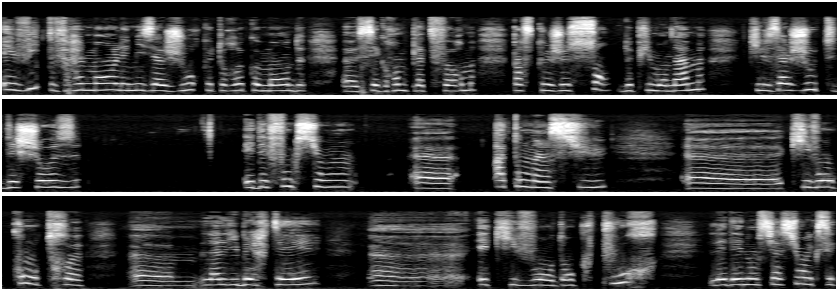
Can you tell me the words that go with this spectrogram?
Évite vraiment les mises à jour que te recommandent euh, ces grandes plateformes, parce que je sens depuis mon âme qu'ils ajoutent des choses et des fonctions euh, à ton insu euh, qui vont contre euh, la liberté et qui vont donc pour les dénonciations, etc.,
